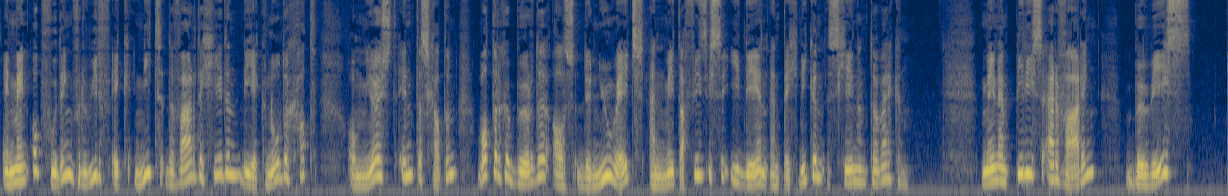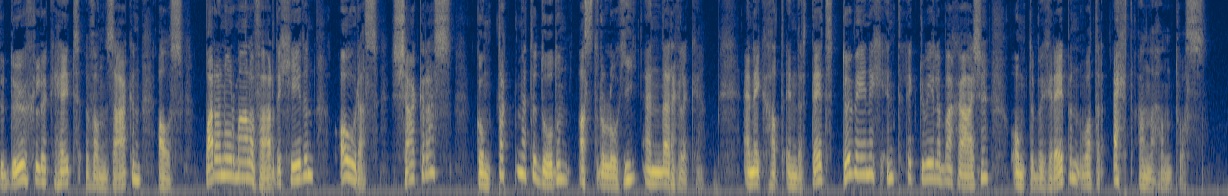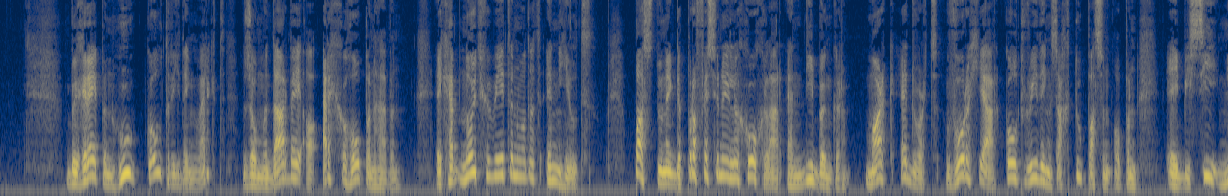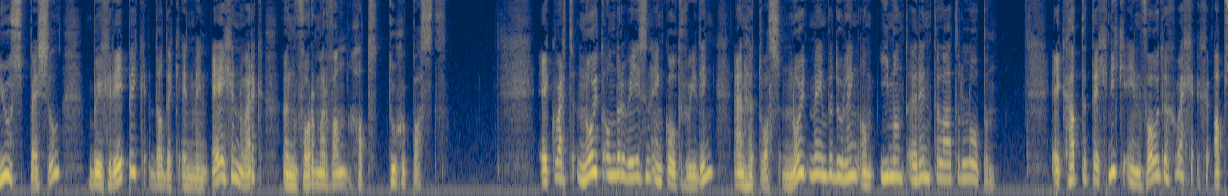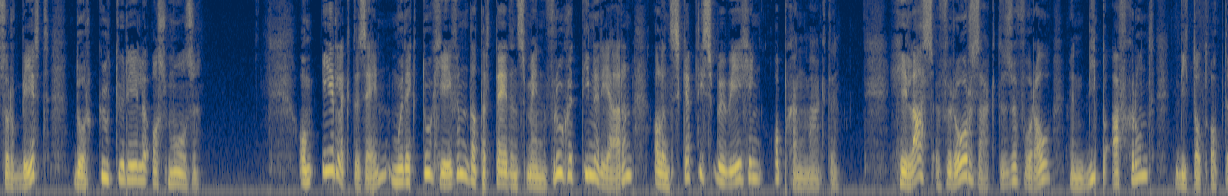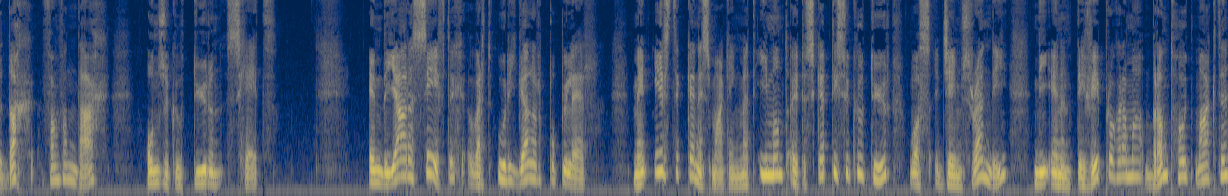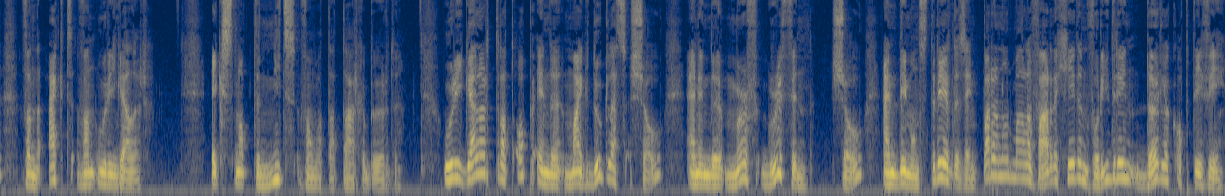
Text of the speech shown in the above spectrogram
In mijn opvoeding verwierf ik niet de vaardigheden die ik nodig had om juist in te schatten wat er gebeurde als de New Age en metafysische ideeën en technieken schenen te werken. Mijn empirische ervaring bewees de deugdelijkheid van zaken als paranormale vaardigheden, auras, chakras, contact met de doden, astrologie en dergelijke en ik had indertijd te weinig intellectuele bagage om te begrijpen wat er echt aan de hand was. Begrijpen hoe cold reading werkt, zou me daarbij al erg geholpen hebben. Ik heb nooit geweten wat het inhield. Pas toen ik de professionele goochelaar en debunker Mark Edward vorig jaar cold reading zag toepassen op een ABC News special, begreep ik dat ik in mijn eigen werk een vorm ervan had toegepast. Ik werd nooit onderwezen in cold reading en het was nooit mijn bedoeling om iemand erin te laten lopen. Ik had de techniek eenvoudigweg geabsorbeerd door culturele osmose. Om eerlijk te zijn, moet ik toegeven dat er tijdens mijn vroege tienerjaren al een sceptische beweging opgang maakte. Helaas veroorzaakte ze vooral een diepe afgrond die tot op de dag van vandaag onze culturen scheidt. In de jaren zeventig werd Uri Geller populair. Mijn eerste kennismaking met iemand uit de sceptische cultuur was James Randi, die in een tv-programma brandhout maakte van de act van Uri Geller. Ik snapte niets van wat dat daar gebeurde. Uri Geller trad op in de Mike Douglas Show en in de Murph Griffin Show en demonstreerde zijn paranormale vaardigheden voor iedereen duidelijk op tv.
